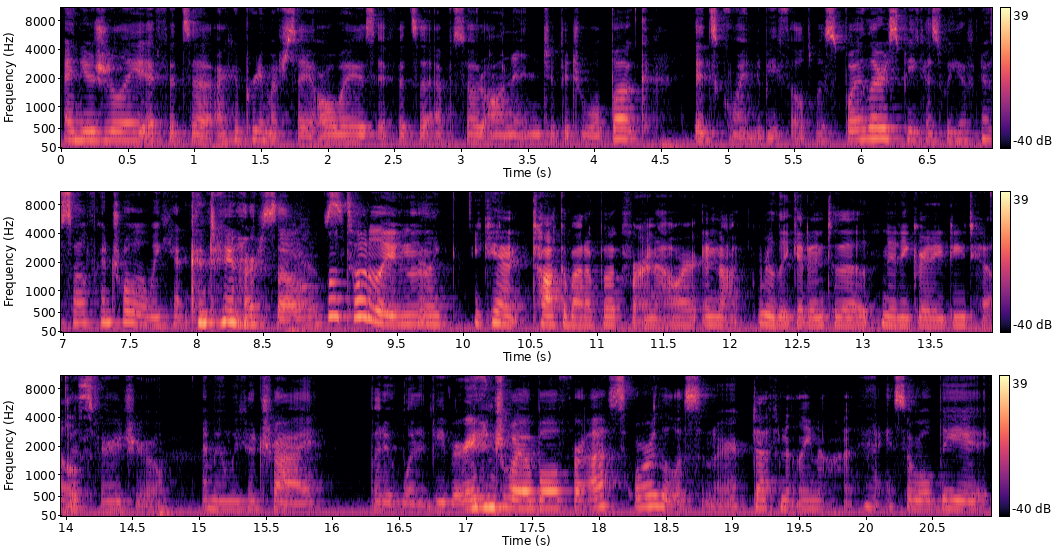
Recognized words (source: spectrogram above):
And usually, if it's a, I could pretty much say always, if it's an episode on an individual book, it's going to be filled with spoilers because we have no self control and we can't contain ourselves. Well, totally. And like, you can't talk about a book for an hour and not really get into the nitty gritty details. That's very true. I mean, we could try, but it wouldn't be very enjoyable for us or the listener. Definitely not. Okay, so we'll be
